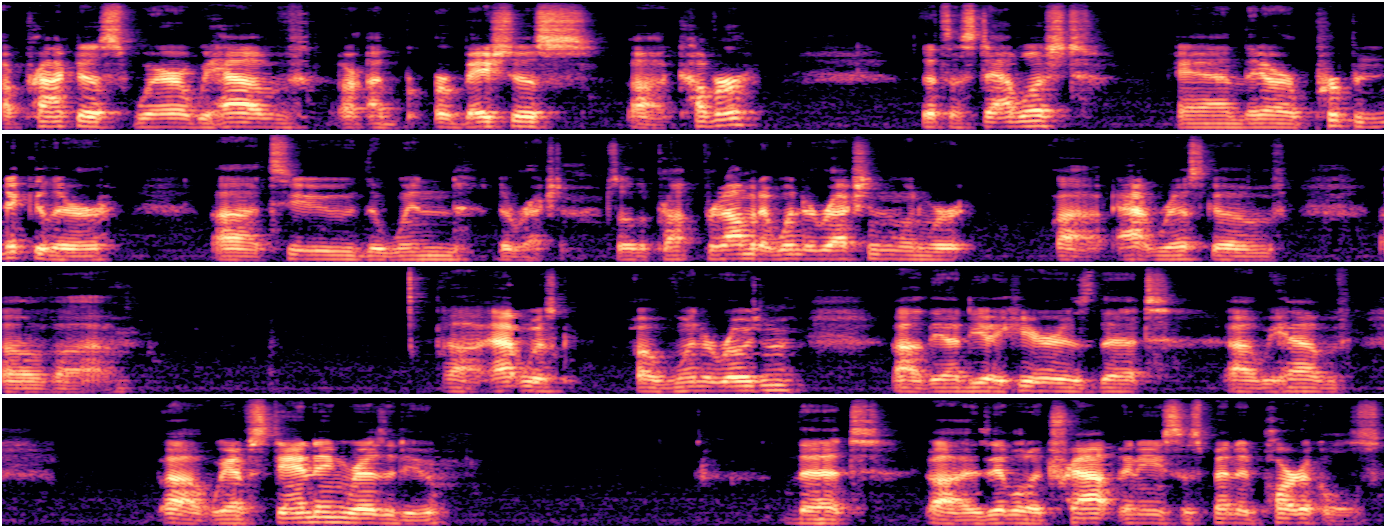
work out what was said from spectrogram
a practice where we have a herbaceous uh, cover that's established and they are perpendicular uh, to the wind direction. So the predominant wind direction when we're uh, at risk of, of uh, uh, at risk of wind erosion, uh, the idea here is that we have we have standing residue that is able to trap any suspended particles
